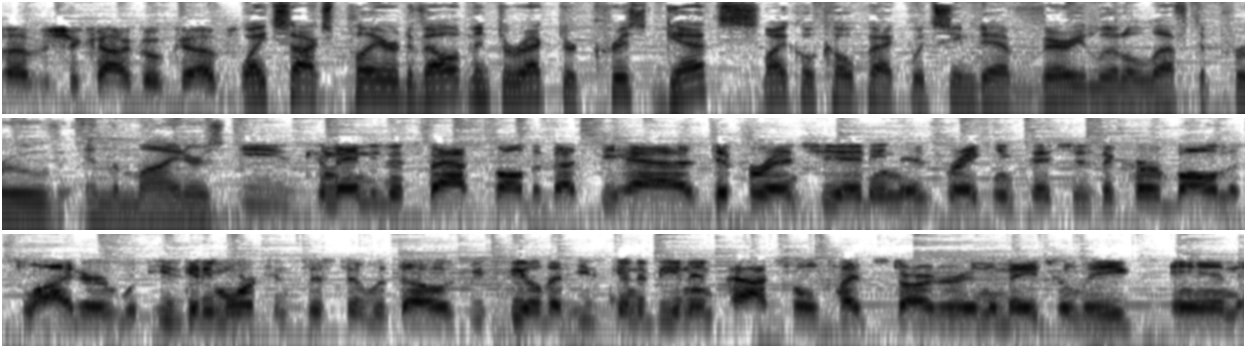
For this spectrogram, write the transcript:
of the Chicago Cubs. White Sox player development director Chris Getz. Michael Kopech would seem to have very little left to prove in the minors. He's commanding his fastball the best he has, differentiating his breaking pitches, the curveball and the slider. He's getting more consistent with those. We feel that he's going to be an impactful type starter in the major leagues, and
